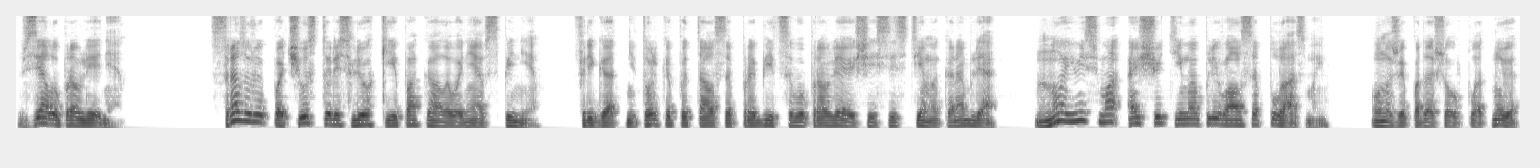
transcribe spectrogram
Взял управление. Сразу же почувствовались легкие покалывания в спине. Фрегат не только пытался пробиться в управляющие системы корабля, но и весьма ощутимо плевался плазмой. Он уже подошел вплотную,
